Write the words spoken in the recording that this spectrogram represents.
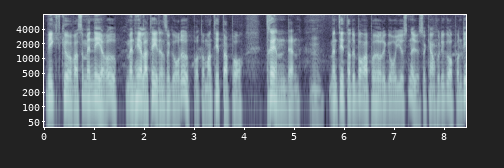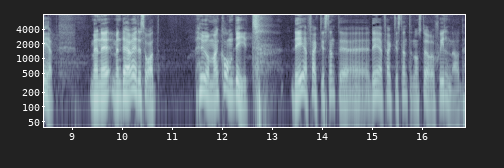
viktkurva som är ner och upp men hela tiden så går det uppåt om man tittar på trenden. Mm. Men tittar du bara på hur det går just nu så kanske du går på en diet. Men, eh, men där är det så att hur man kom dit, det är, faktiskt inte, det är faktiskt inte någon större skillnad.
